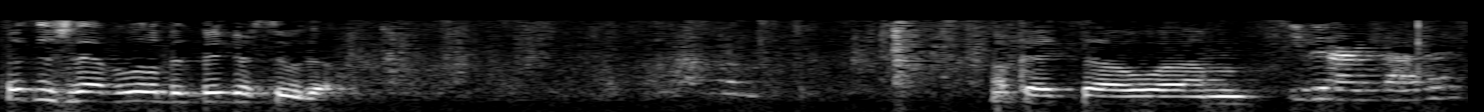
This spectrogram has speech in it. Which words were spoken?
Person should have a little bit bigger Suda. Okay, so, um, Even our Shabbos?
